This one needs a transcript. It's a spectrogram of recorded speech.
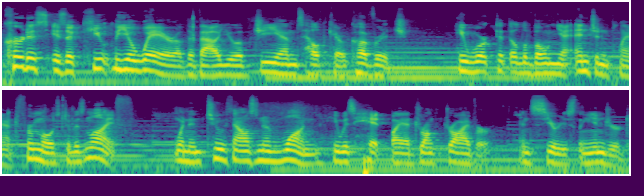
Curtis is acutely aware of the value of GM's healthcare coverage. He worked at the Livonia engine plant for most of his life, when in 2001 he was hit by a drunk driver and seriously injured.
